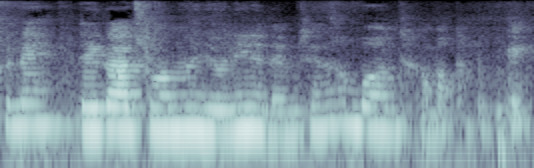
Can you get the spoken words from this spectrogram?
그래 내가 좋아하는 연인의 냄새는 한번 잠깐 맡아볼게.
